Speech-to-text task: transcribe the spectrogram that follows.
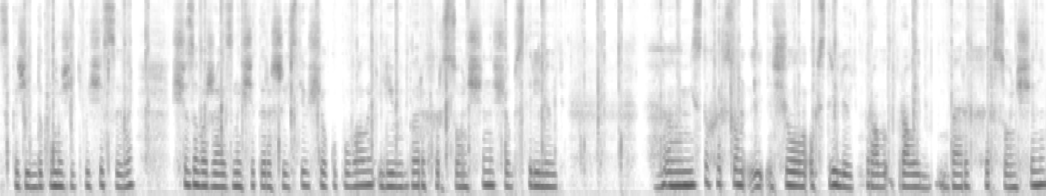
Скажіть, допоможіть вищі сили, що заважає знищити расистів, що окупували лівий берег Херсонщини, що обстрілюють Е, Місто Херсон, що обстрілюють прав, правий берег Херсонщини.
